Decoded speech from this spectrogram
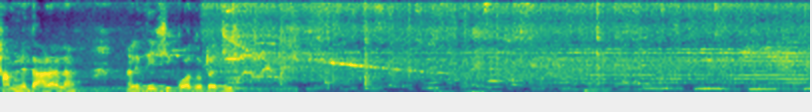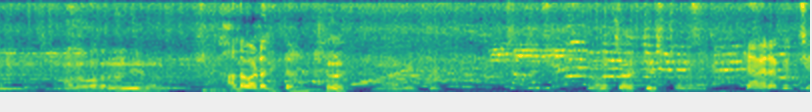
সামনে দাঁড়ালাম। মানে দেখি কতটা কি আদা বাটা দিতে হবে হ্যাঁ আমার চায়ের টেস্ট হবে না। ক্যামেরা করছে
